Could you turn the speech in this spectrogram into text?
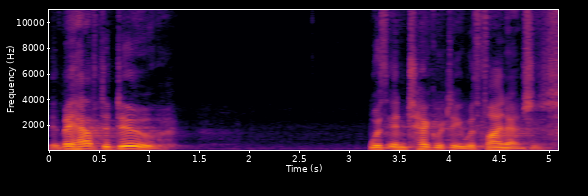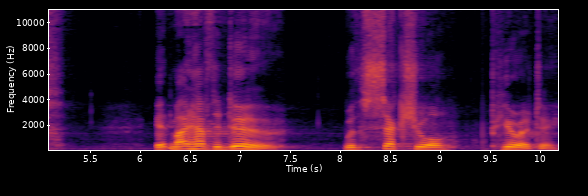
It may have to do with integrity, with finances. It might have to do with sexual purity.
